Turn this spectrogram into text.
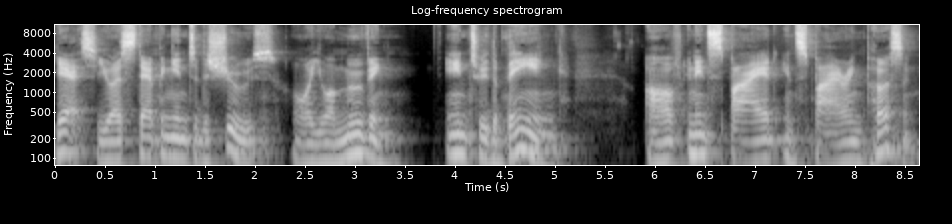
yes, you are stepping into the shoes or you are moving into the being of an inspired, inspiring person.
